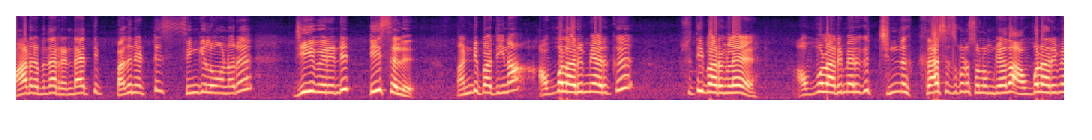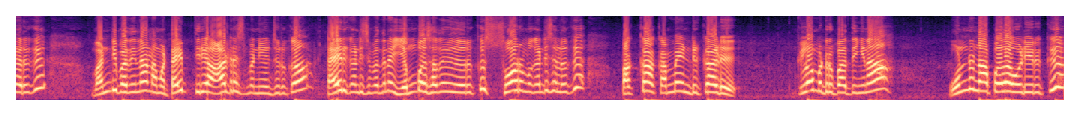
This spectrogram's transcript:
மாடல் பார்த்தா ரெண்டாயிரத்தி பதினெட்டு single owner G variant diesel வண்டி பார்த்தீங்கன்னா அவ்வளோ அருமையாக இருக்குது சுற்றி பாருங்களேன். அவ்வளோ அருமையாக இருக்குது சின்ன கிராஷஸ் கூட சொல்ல முடியாது. அவ்வளோ அருமையாக இருக்குது வண்டி பார்த்தீங்கன்னா நம்ம டைப் த்ரீ ஆல்ட்ரேஸ் பண்ணி வச்சுருக்கோம். டயர் கண்டிஷன் பார்த்தீங்கன்னா எண்பது சதவீதம் இருக்குது ஷோரூம் கண்டிஷன் இருக்குது பக்கா கம்பெனி ரெக்கார்டு கிலோமீட்டர் பார்த்தீங்கன்னா ஒன்று நாற்பதா ஓடி இருக்குது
